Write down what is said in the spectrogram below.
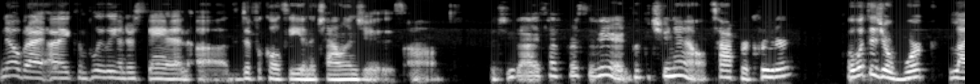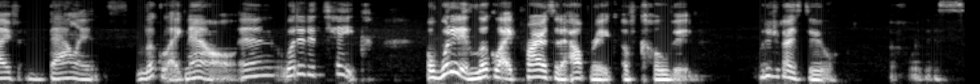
No, but I, I completely understand uh, the difficulty and the challenges. Um, but you guys have persevered. Look at you now, top recruiter. But what does your work-life balance look like now? And what did it take? Or what did it look like prior to the outbreak of COVID? What did you guys do before this?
